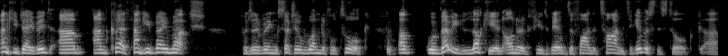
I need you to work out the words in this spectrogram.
Thank you, David. Um, and Clare, thank you very much for delivering such a wonderful talk. Um, we're very lucky and honoured for you to be able to find the time to give us this talk, uh,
